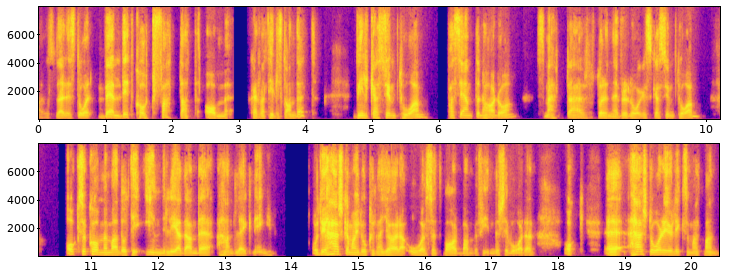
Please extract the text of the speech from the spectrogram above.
alltså där det står väldigt kortfattat om själva tillståndet, vilka symptom patienten har då, smärta, här står det neurologiska symptom. Och så kommer man då till inledande handläggning. Och det här ska man ju då kunna göra oavsett var man befinner sig i vården. Och eh, här står det ju liksom att man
